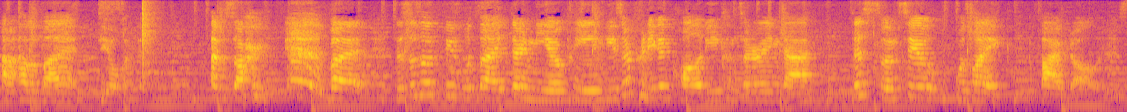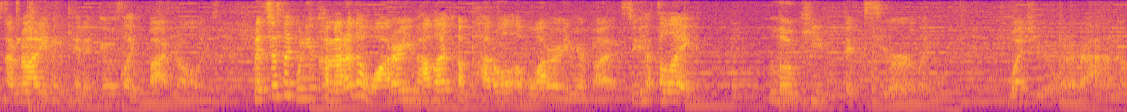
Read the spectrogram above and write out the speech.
I don't have a butt, deal with it. I'm sorry. but this is what these look like. They're neoprene. These are pretty good quality considering that this swimsuit was like $5. I'm not even kidding. It was like $5. But it's just like when you come out of the water, you have like a puddle of water in your butt. So you have to like low-key fix your like wedgie or whatever, I don't know.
